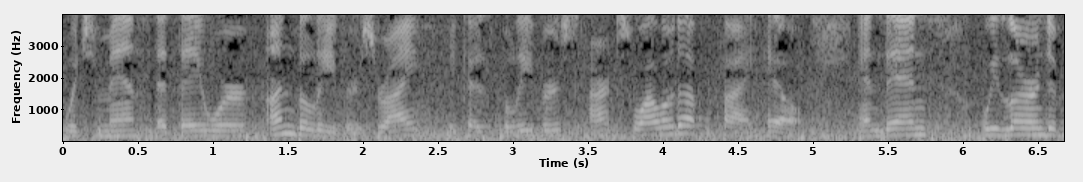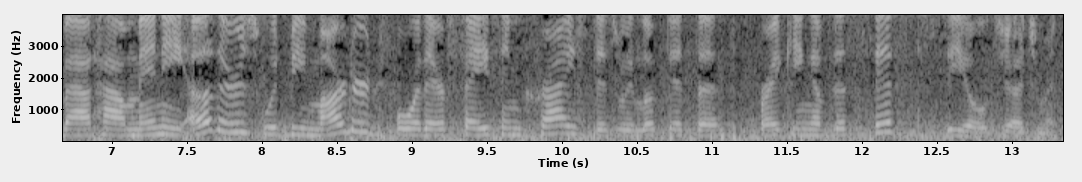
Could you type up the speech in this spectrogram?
which meant that they were unbelievers, right? Because believers aren't swallowed up by hell. And then we learned about how many others would be martyred for their faith in Christ as we looked at the breaking of the fifth seal judgment.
